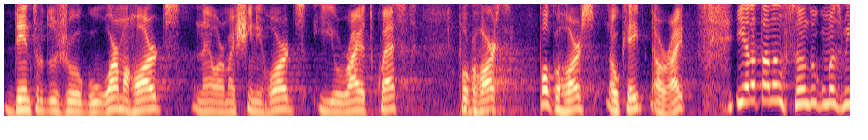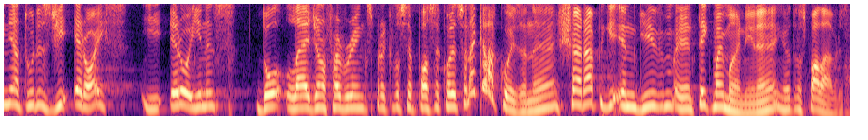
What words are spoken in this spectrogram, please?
dentro do jogo Warma Hordes, né, War Machine Hordes e o Riot Quest. Pouco horse. Poco Horse, ok, alright. E ela está lançando algumas miniaturas de heróis e heroínas do Legend of Five Rings para que você possa colecionar É aquela coisa, né? Shut up and give and take my money, né? Em outras palavras.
